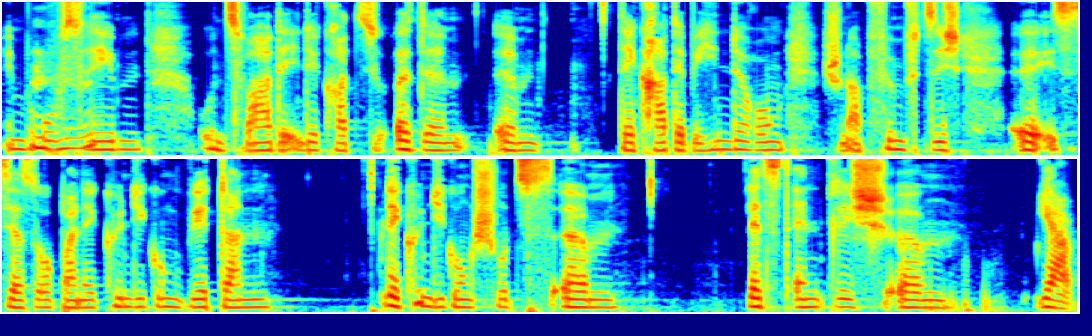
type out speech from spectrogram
im. Berufsleben. Mhm. Und zwar der Integration, äh, der, ähm, der Grad der Behinderung schon ab 50 äh, ist es ja so, bei einer Kündigung wird dann der Kündigungsschutz ähm, letztendlich ähm, ja,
